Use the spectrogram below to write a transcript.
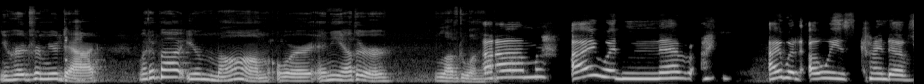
You heard from your dad. What about your mom or any other loved one? Um, I would never. I, I would always kind of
